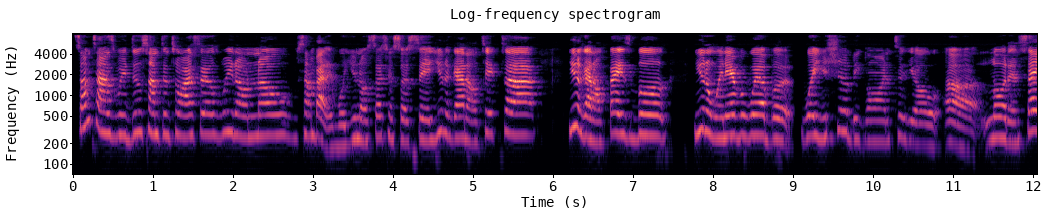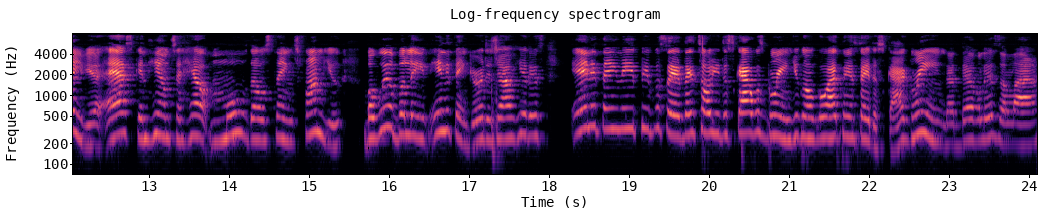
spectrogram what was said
Sometimes we do something to ourselves we don't know. Somebody, well, you know, such and such said you done got on TikTok, you done got on Facebook, you don't went everywhere but where you should be going to your uh, Lord and Savior, asking Him to help move those things from you. But we'll believe anything. Girl, did y'all hear this? Anything these people say, they told you the sky was green, you're going to go out there and say the sky green. The devil is a lie.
